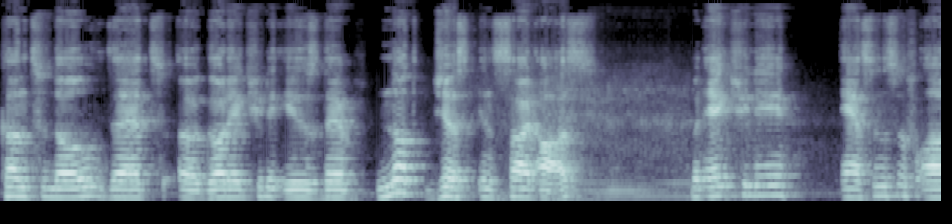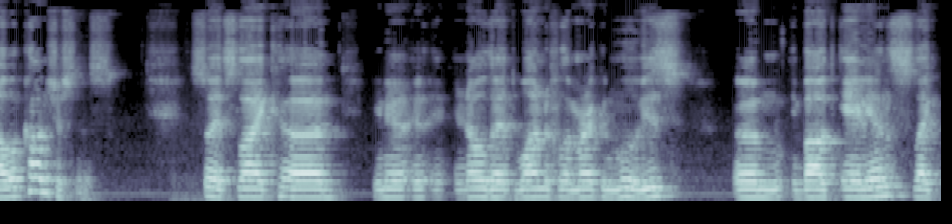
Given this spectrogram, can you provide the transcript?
come to know that uh, God actually is the not just inside us, but actually essence of our consciousness. So it's like uh, you know in all that wonderful American movies um, about aliens, like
